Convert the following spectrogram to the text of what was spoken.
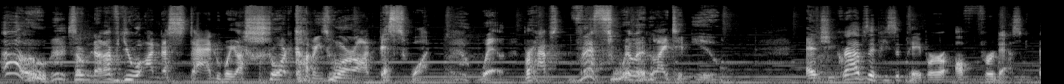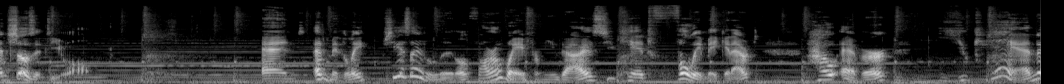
Oh, so none of you understand where your shortcomings were on this one. Well, perhaps this will enlighten you. And she grabs a piece of paper off of her desk and shows it to you all. And admittedly, she is a little far away from you guys. You can't fully make it out. However, you can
